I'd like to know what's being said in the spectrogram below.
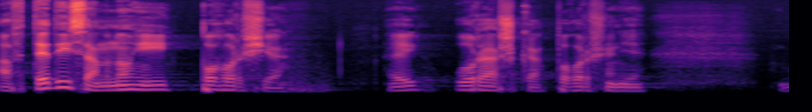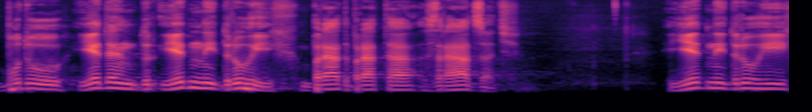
A vtedy sa mnohí pohoršia. Hej? Urážka, pohoršenie. Budú jeden, jedni druhých, brat brata, zrádzať. Jedni druhých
